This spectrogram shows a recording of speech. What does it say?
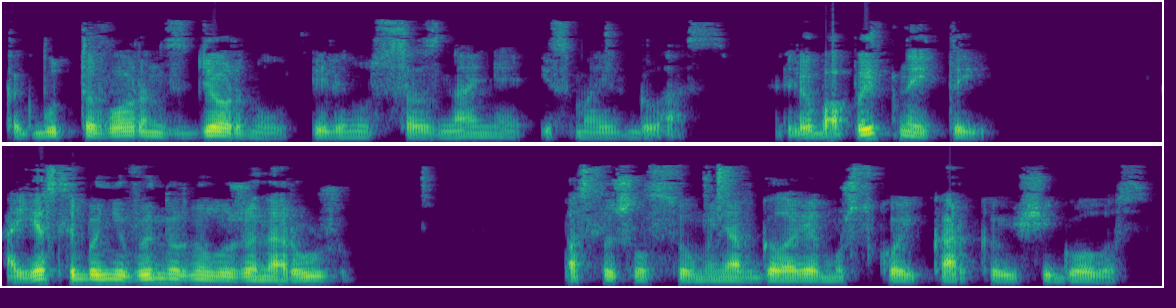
Как будто ворон сдернул пелену с сознания и моих глаз. «Любопытный ты! А если бы не вынырнул уже наружу?» Послышался у меня в голове мужской каркающий голос.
